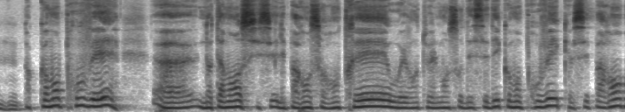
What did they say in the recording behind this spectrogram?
Mm-hmm. Donc, comment prouver euh, notamment si les parents sont rentrés ou éventuellement sont décédés, comment prouver que ces parents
